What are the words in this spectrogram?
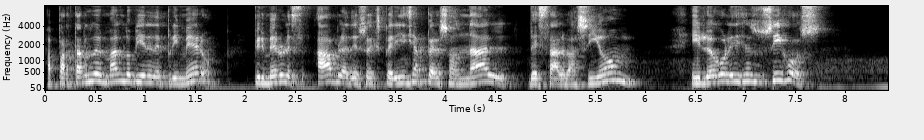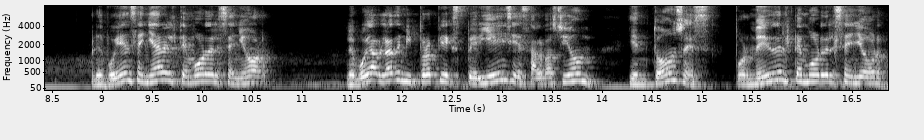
Apartarnos del mal no viene de primero. Primero les habla de su experiencia personal de salvación y luego le dice a sus hijos, les voy a enseñar el temor del Señor. Les voy a hablar de mi propia experiencia de salvación. Y entonces, por medio del temor del Señor,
